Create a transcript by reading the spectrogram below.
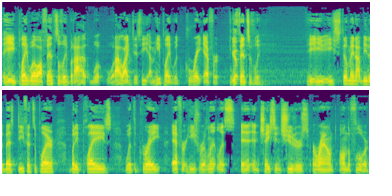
he played well offensively, but I what, what I liked is he I mean he played with great effort yep. defensively. He, he, he still may not be the best defensive player, but he plays with great effort. He's relentless in, in chasing shooters around on the floor.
